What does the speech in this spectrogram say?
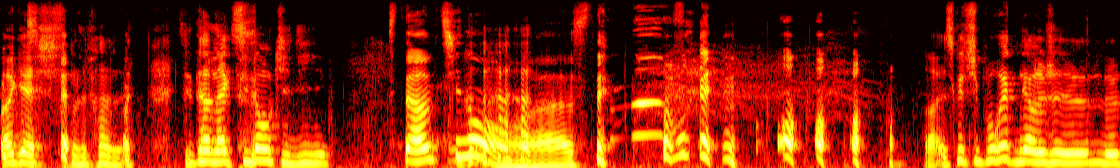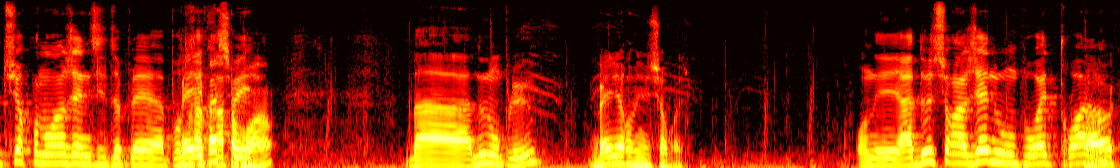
ok, c'était un accident qui dit. C'était un petit non. euh, C'était pas vrai. Ah, Est-ce que tu pourrais tenir le, le tueur pendant un gène s'il te plaît pour Mais te il est pas sur moi. hein. Bah nous non plus. Bah, il est revenu sur moi. On est à deux sur un gène où on pourrait être trois Ah, là. ok.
